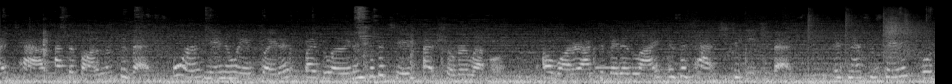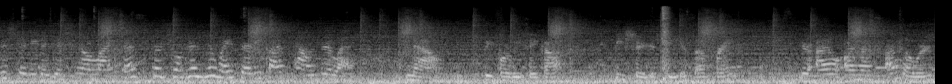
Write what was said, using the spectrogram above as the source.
red tab at the bottom of the vest, or manually inflate it by blowing into the tube at shoulder level. A water-activated light is attached to each vest. If necessary, we'll distribute additional life vests for children who weigh 35 pounds or less. Now, before we take off, be sure your seat is upright, your aisle armrests are lowered.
